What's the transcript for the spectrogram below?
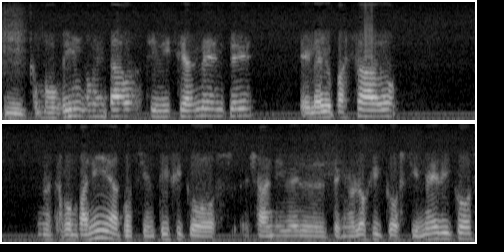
Y como bien comentaba inicialmente, el año pasado nuestra compañía con científicos ya a nivel tecnológicos y médicos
